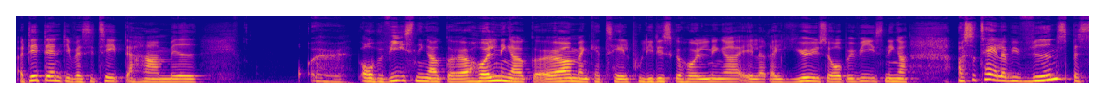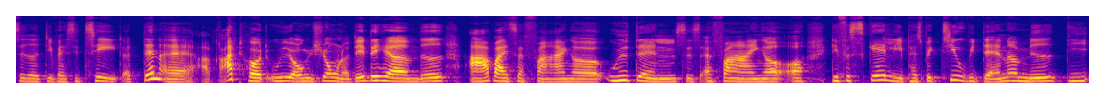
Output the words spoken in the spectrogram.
og det er den diversitet, der har med øh, overbevisninger at gøre, holdninger at gøre, man kan tale politiske holdninger eller religiøse overbevisninger. Og så taler vi vidensbaseret diversitet, og den er ret hot ude i organisationer. Det er det her med arbejdserfaringer, uddannelseserfaringer og det forskellige perspektiv, vi danner med de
